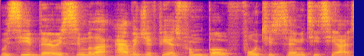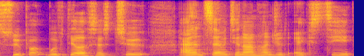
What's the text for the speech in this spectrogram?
we see very similar average FPS from both 4070 Ti Super with DLSS 2 and 7900 XT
